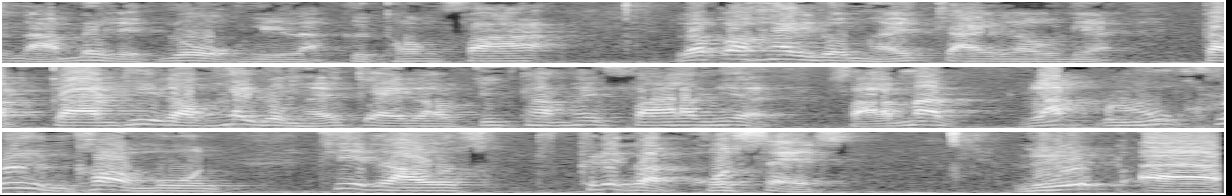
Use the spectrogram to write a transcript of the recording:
สนามแม่เหล็กโลกนี่แหละคือท้องฟ้า แล้วก็ให้ลมหายใจเราเนี่ย กับการที่เราให้ลมหายใจเราจึงทำให้ฟ้าเนี่ยสามารถรับรู้คลื่นข้อมูลที่เราเรียกว่า process หรืออ่า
